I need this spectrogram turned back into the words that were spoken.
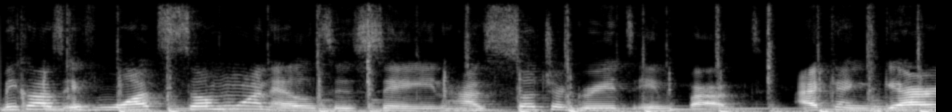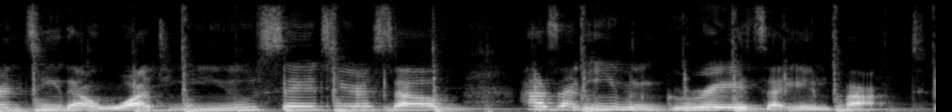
Because if what someone else is saying has such a great impact, I can guarantee that what you say to yourself has an even greater impact.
